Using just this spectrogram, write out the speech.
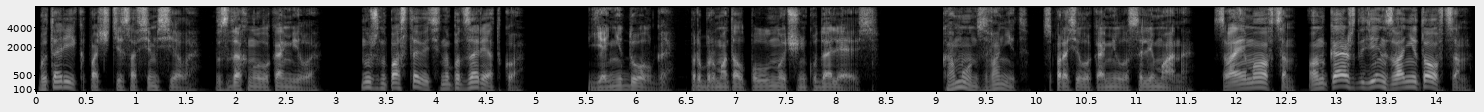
«Батарейка почти совсем села», — вздохнула Камила. «Нужно поставить на подзарядку». «Я недолго», — пробормотал полуночник, удаляясь. «Кому он звонит?» — спросила Камила Салимана. «Своим овцам. Он каждый день звонит овцам».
